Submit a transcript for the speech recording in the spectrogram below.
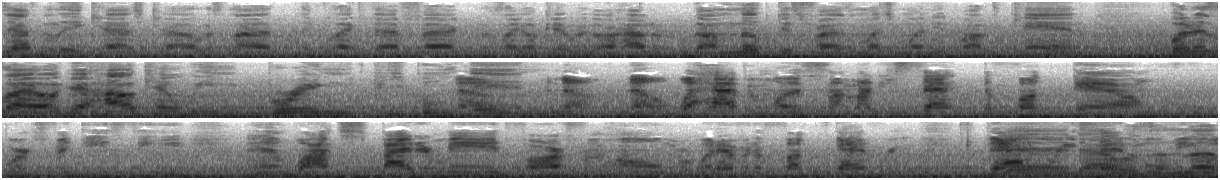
definitely a cash cow. Let's not neglect that fact. It's like okay, we're gonna have to, we're gonna milk this for as much money as possibly can. But it's like okay, how can we bring people No, in? no, no. What happened was somebody sat the fuck down works for DC and watched Spider-Man Far From Home or whatever the fuck that re- that yeah, reset that was movie another.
